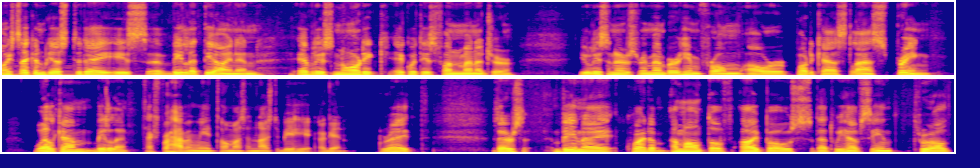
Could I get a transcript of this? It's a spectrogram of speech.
My second guest today is uh, Ville Tiainen, Evli's Nordic Equities Fund Manager. You listeners remember him from our podcast last spring. Welcome, Ville. Thanks for having me, Tomas, and nice to be here again. Great. There's been a quite an amount of IPOs that we have seen throughout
